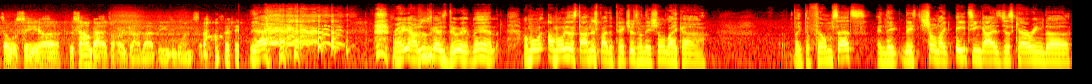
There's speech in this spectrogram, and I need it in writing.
so we'll see. Uh, the sound guy has a hard job. I have the easy one. So yeah. right? How do those guys do it, man? I'm I'm always astonished by the pictures when they show like uh like the film sets and they they show like 18 guys just carrying the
